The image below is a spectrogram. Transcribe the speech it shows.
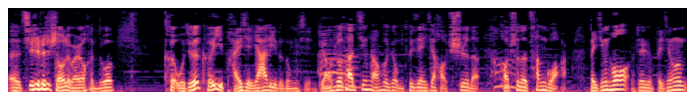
呃，其实手里边有很多。可我觉得可以排解压力的东西，比方说他经常会给我们推荐一些好吃的、好吃的餐馆。北京通这个北京，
